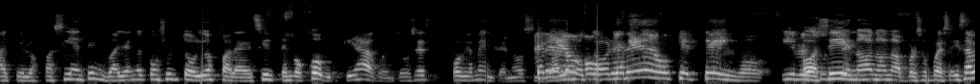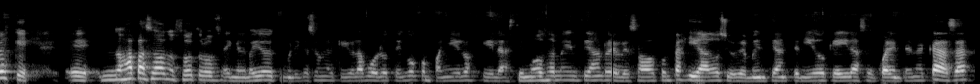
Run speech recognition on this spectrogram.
a que los pacientes vayan a consultorios para decir, tengo COVID, ¿qué hago? Entonces, obviamente, ¿no? Si creo, doctores, creo que tengo. Y oh, sí, no, no, no, por supuesto. Y sabes que eh, nos ha pasado a nosotros en el medio de comunicación en el que yo laboro, tengo compañeros que lastimosamente han regresado contagiados y obviamente han tenido que ir a hacer cuarentena a casa.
